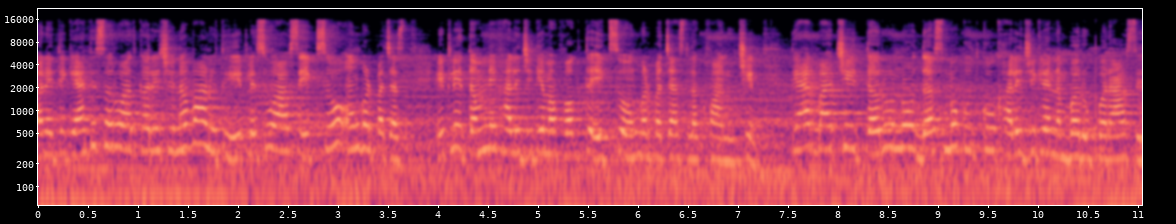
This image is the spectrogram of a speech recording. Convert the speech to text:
અને તે ક્યાંથી શરૂઆત કરે છે? નવ્વાણુંથી, એટલે શું આવશે? એકસો ઓગણપચાસ. એટલે તમને ખાલી જગ્યામાં ફક્ત એકસો ઓગણપચાસ લખવાનું છે. ત્યારબાદ છે, તરુનો દસમો કૂદકો ખાલી જગ્યા નંબર ઉપર આવશે.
